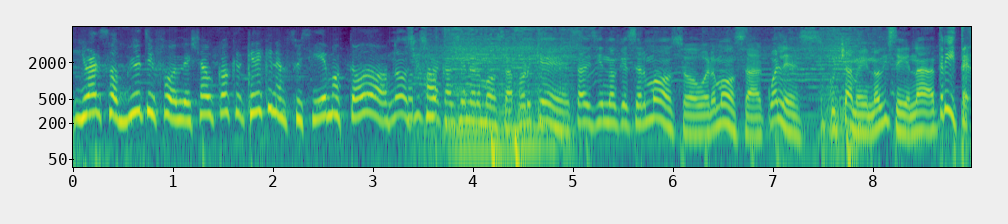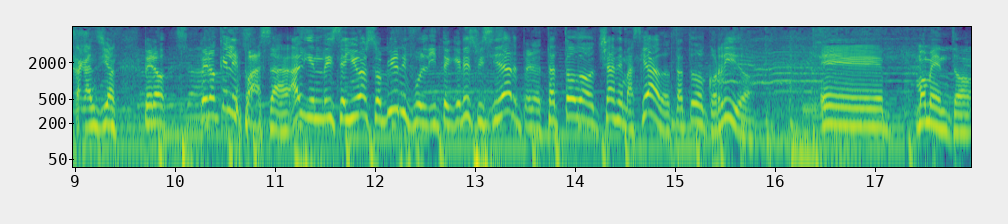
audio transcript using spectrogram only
You Are So Beautiful de Joe Cocker? ¿Querés que nos suicidemos todos? No, si es una canción hermosa. ¿Por qué? Está diciendo que es hermoso o hermosa. ¿Cuál es? Escúchame, no dice nada triste esa canción. Pero, pero ¿qué les pasa? Alguien le dice You are so beautiful y te querés suicidar, pero está todo, ya es demasiado, está todo corrido. Eh, momento.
